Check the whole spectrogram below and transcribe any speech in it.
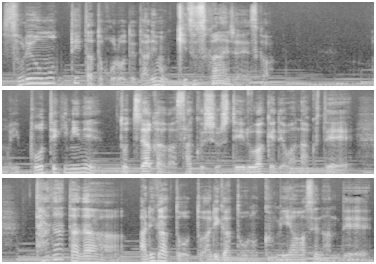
それを持っていたところで誰も傷つかないじゃないですか。もう一方的にねどちらかが搾取しているわけではなくてただただありがとうとありがとうの組み合わせなんで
